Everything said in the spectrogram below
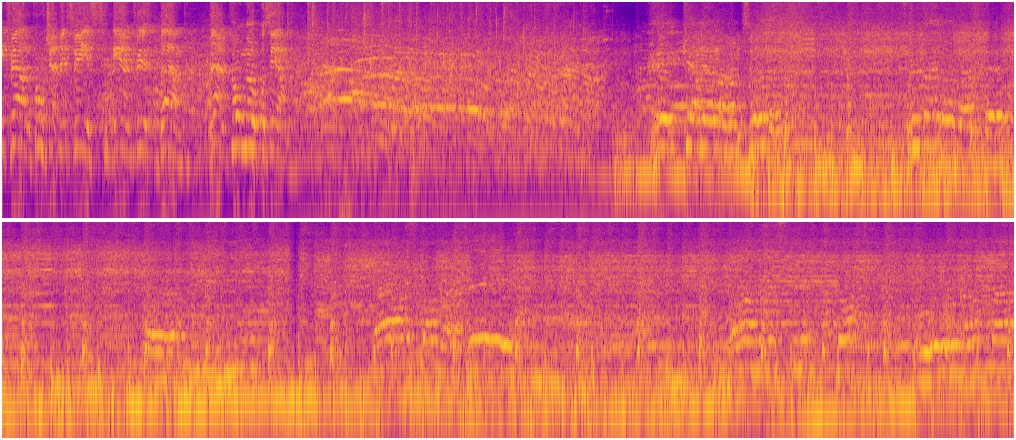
Ikväll fortsättningsvis Enqvist Band. Välkomna upp på scen! Hej kameran tullen Sluta jaga mig Bara fri När jag nästan är dig Bara just nu summer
